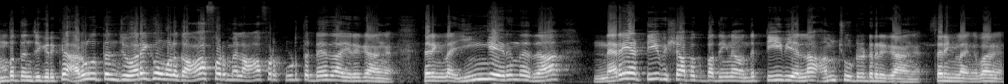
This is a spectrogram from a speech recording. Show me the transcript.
ஐம்பத்தஞ்சுக்கு இருக்கு. அறுபத்தஞ்சு வரைக்கும் உங்களுக்கு ஆஃபர் மேலே ஆஃபர் கொடுத்துட்டே தான் இருக்காங்க. சரிங்களா? இங்கே இருந்தது தான் நிறைய டிவி ஷாப்புக்கு பார்த்தீங்கன்னா வந்து டிவி எல்லாம் அமுச்சு விட்டுட்டு இருக்காங்க. சரிங்களா? இங்கே பாருங்க.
